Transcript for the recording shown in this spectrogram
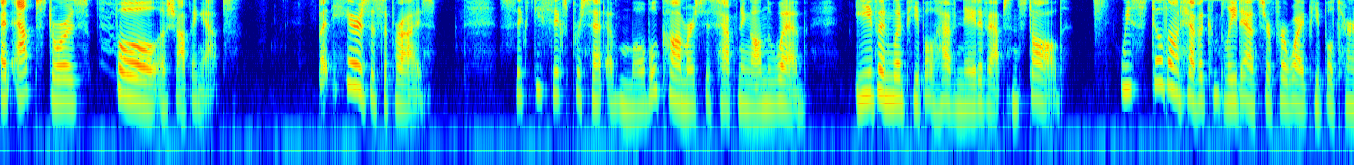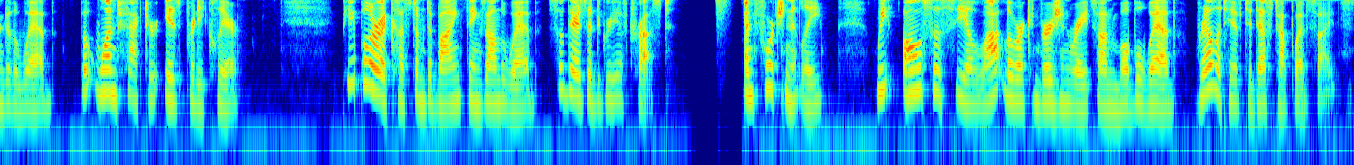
and app stores full of shopping apps. But here's a surprise. 66% of mobile commerce is happening on the web, even when people have native apps installed. We still don't have a complete answer for why people turn to the web, but one factor is pretty clear. People are accustomed to buying things on the web, so there's a degree of trust. Unfortunately, we also see a lot lower conversion rates on mobile web relative to desktop websites.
